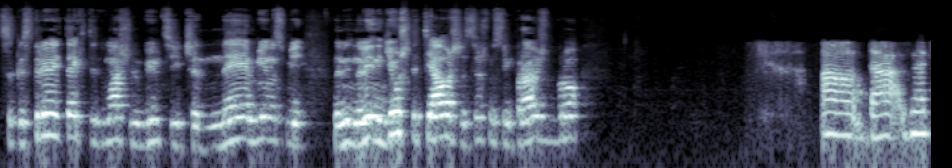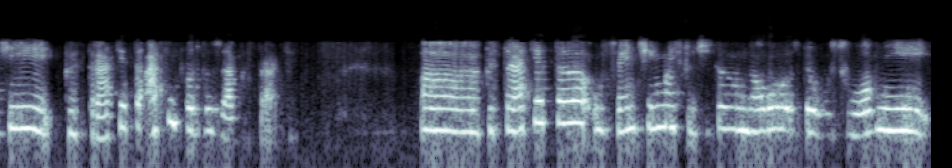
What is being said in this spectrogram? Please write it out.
са кастрирани техните домашни любимци, че не е минус ми, нали, нали не ги ощетяваш, а всъщност им правиш добро. А, да, значи кастрацията, аз съм твърдо за кастрация. А, кастрацията, освен че има изключително много здравословни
